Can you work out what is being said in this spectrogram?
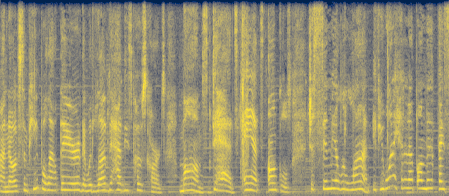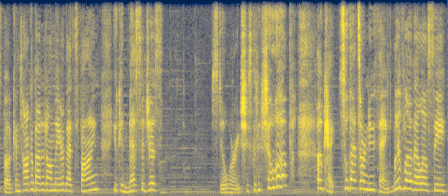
I know of some people out there that would love to have these postcards. Moms, dads, aunts, uncles, just send me a little line. If you want to hit it up on the Facebook and talk about it on there, that's fine. You can message us. Still worried she's going to show up. Okay, so that's our new thing. Live Love LLC.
